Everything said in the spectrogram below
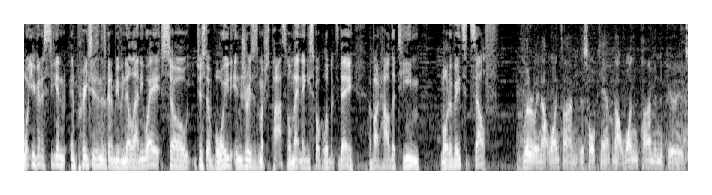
what you're going to see in, in preseason is going to be vanilla anyway. So just avoid injuries as much as possible. Matt Nagy spoke a little bit today about how the team motivates itself. Literally, not one time this whole camp, not one time in the periods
